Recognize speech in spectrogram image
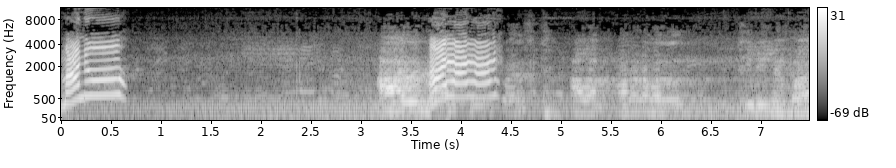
মানু to aye. request our honorable TV member,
